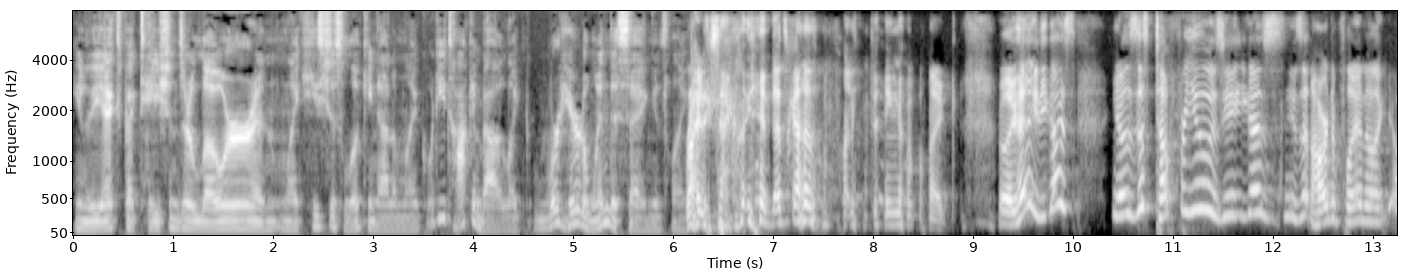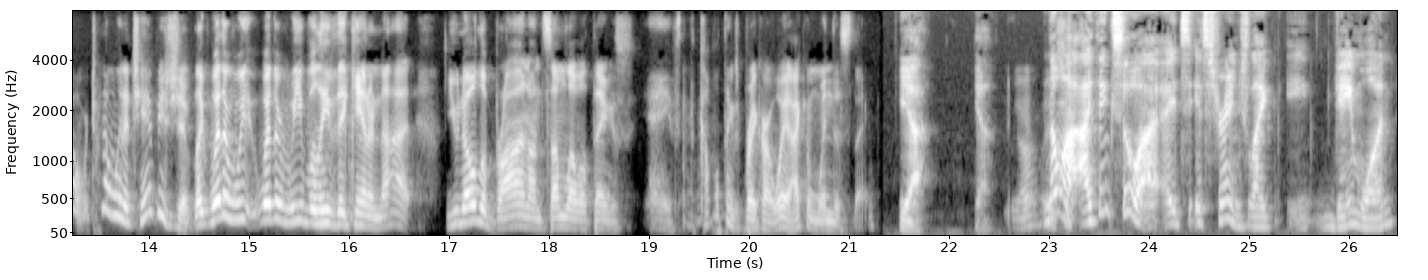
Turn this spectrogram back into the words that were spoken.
you know the expectations are lower and like he's just looking at him like, what are you talking about? Like, we're here to win this thing. It's like, Right, exactly. Yeah, that's kind of the funny thing of like, we're like, hey, do you guys, you know, is this tough for you? Is you, you guys, is it hard to play? And they're like, yo, we're trying to win a championship. Like whether we whether we believe they can or not, you know, LeBron on some level thinks, hey, if a couple things break our way, I can win this thing. yeah, yeah. You know? No, just- I, I think so. I, it's it's strange. Like game one,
